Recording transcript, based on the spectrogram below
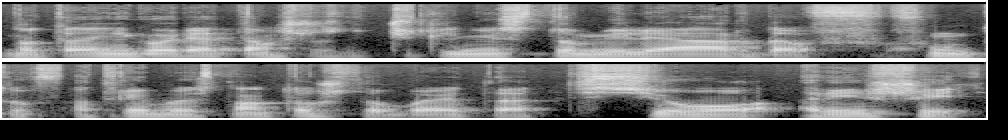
Но они говорят там, что чуть ли не 100 миллиардов фунтов потребуется на то, чтобы это все решить.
